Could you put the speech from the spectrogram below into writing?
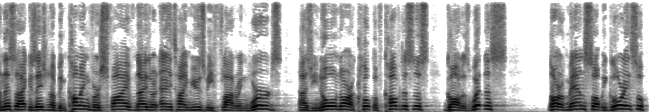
And this accusation had been coming. Verse 5 Neither at any time used we flattering words, as ye know, nor a cloak of covetousness, God is witness, nor of men sought we glory. So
